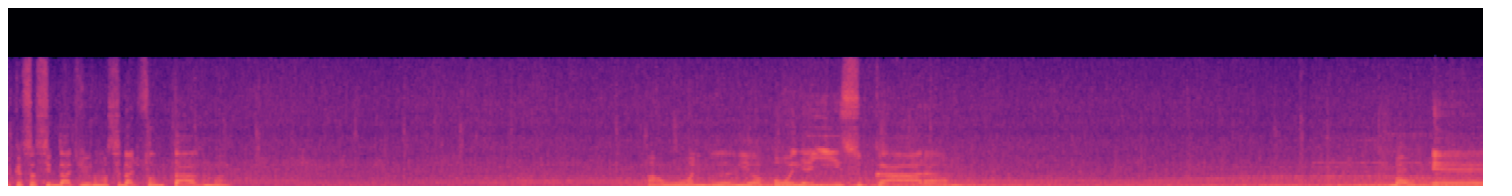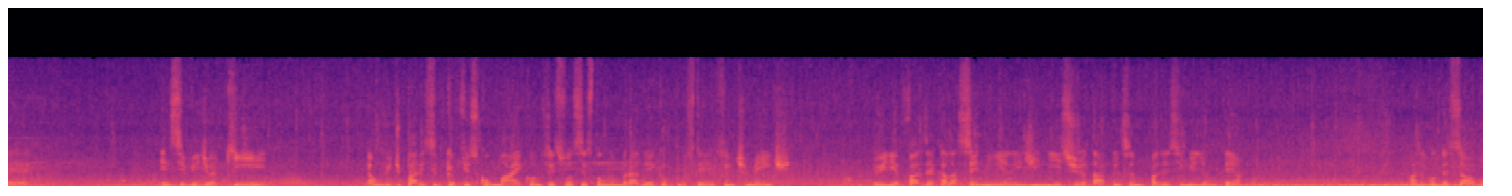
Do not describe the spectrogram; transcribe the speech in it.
É que essa cidade virou uma cidade fantasma. Ah, um ônibus ali, ó. Olha isso, cara. Bom, é... Esse vídeo aqui é um vídeo parecido que eu fiz com o Michael, não sei se vocês estão lembrados aí que eu postei recentemente. Eu iria fazer aquela ceninha ali de início, já tava pensando em fazer esse vídeo há um tempo. Mas aconteceu algo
